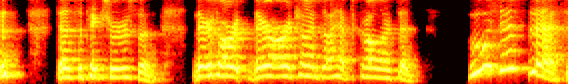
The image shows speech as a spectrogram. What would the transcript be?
does the pictures. And there's our there are times I have to call her and said, "Whose is this?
